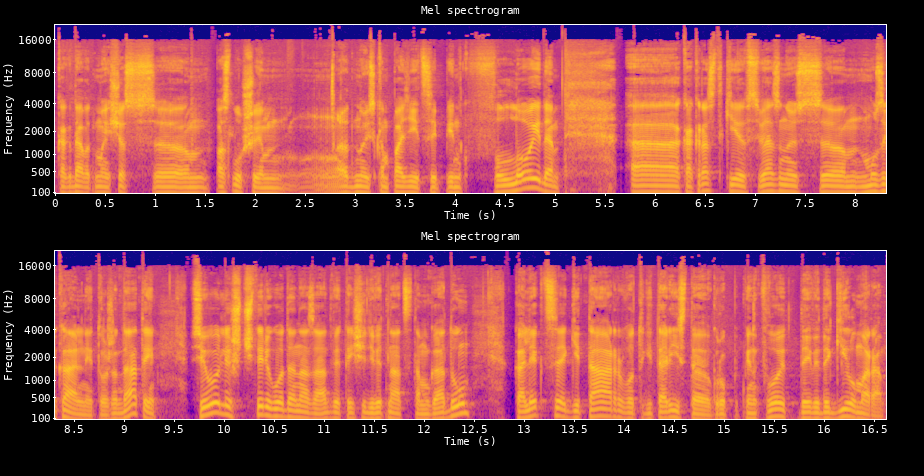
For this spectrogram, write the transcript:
когда вот мы сейчас э, послушаем одну из композиций Пинк Флойда, э, как раз-таки связанную с э, музыкальной тоже датой. Всего лишь 4 года назад, в 2019 году, коллекция гитар вот гитариста группы Pink Floyd Дэвида Гилмора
